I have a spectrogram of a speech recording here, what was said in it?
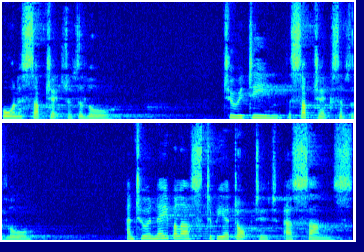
born a subject of the law. to redeem the subjects of the law, and to enable us to be adopted as sons.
